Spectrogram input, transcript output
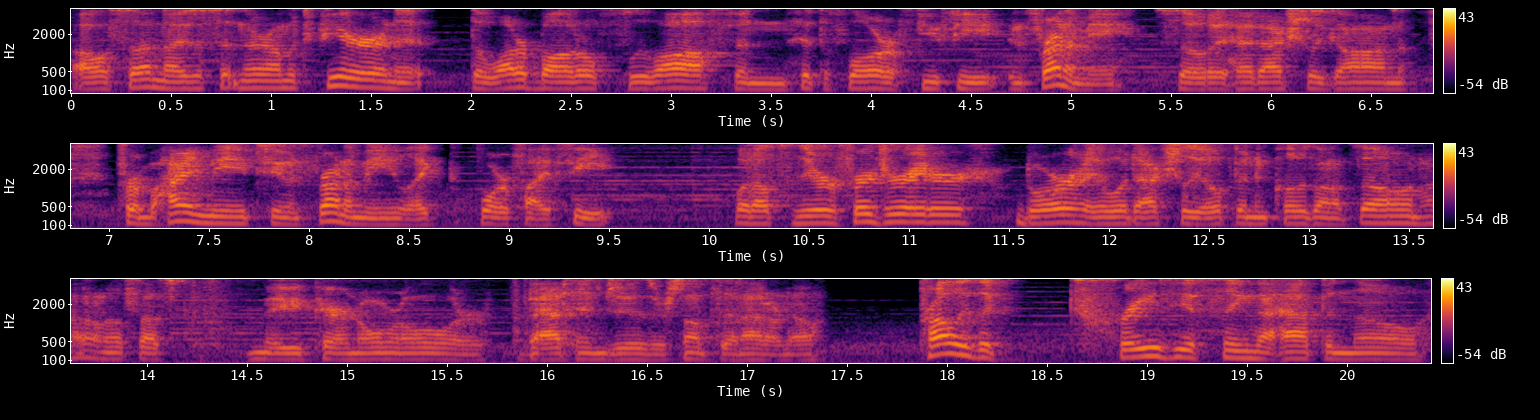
all of a sudden, I was just sitting there on the computer, and it, the water bottle flew off and hit the floor a few feet in front of me. So it had actually gone from behind me to in front of me, like four or five feet. What else? The refrigerator door, it would actually open and close on its own. I don't know if that's maybe paranormal or bad hinges or something. I don't know. Probably the craziest thing that happened though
